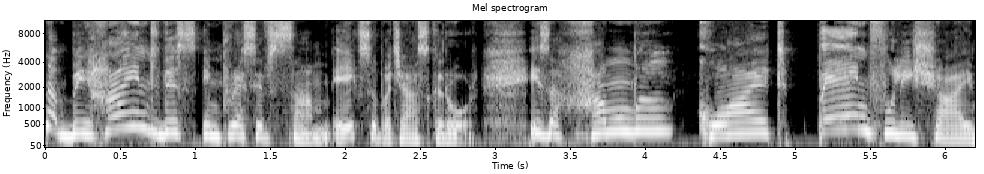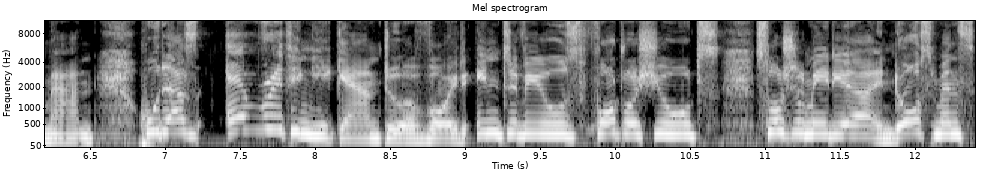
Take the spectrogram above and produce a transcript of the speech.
Now, behind this impressive sum, 150 crore, is a humble, quiet, painfully shy man who does everything he can to avoid interviews, photo shoots, social media, endorsements.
